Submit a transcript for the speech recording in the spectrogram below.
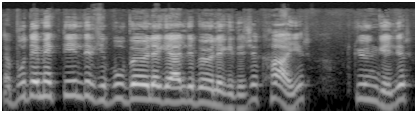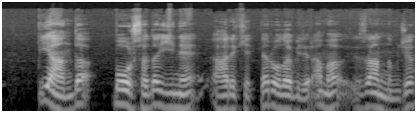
Ya bu demek değildir ki bu böyle geldi böyle gidecek. Hayır. Gün gelir bir anda borsada yine hareketler olabilir ama zannımca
